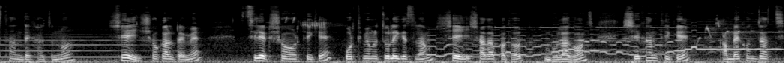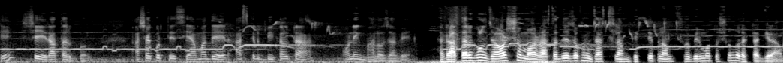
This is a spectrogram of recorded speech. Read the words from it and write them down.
স্থান দেখার জন্য। সেই সকাল টাইমে সিলেট শহর থেকে প্রথমে আমরা চলে গেছিলাম সেই সাদা পাথর ভোলাগঞ্জ। সেখান থেকে আমরা এখন যাচ্ছি সেই রাতারগোল। আশা করতেছি আমাদের আজকের বিকালটা অনেক ভালো যাবে। রাতারগোল যাওয়ার সময় রাস্তা দিয়ে যখন যাচ্ছিলাম, দেখতে পেলাম ছবির মতো সুন্দর একটা গ্রাম।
